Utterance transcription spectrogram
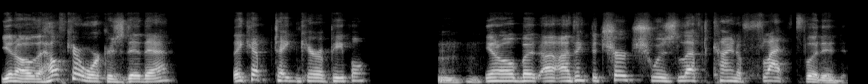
You know, the healthcare workers did that. They kept taking care of people, Mhm. you know, but I I think the church was left kind of flat footed.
